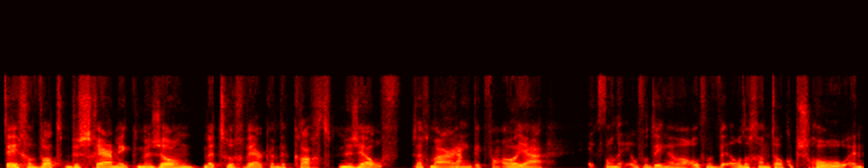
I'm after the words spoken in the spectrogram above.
tegen wat bescherm ik mijn zoon met terugwerkende kracht mezelf, zeg maar. Ja. denk ik van, oh ja, ik vond heel veel dingen wel overweldigend ook op school. En,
